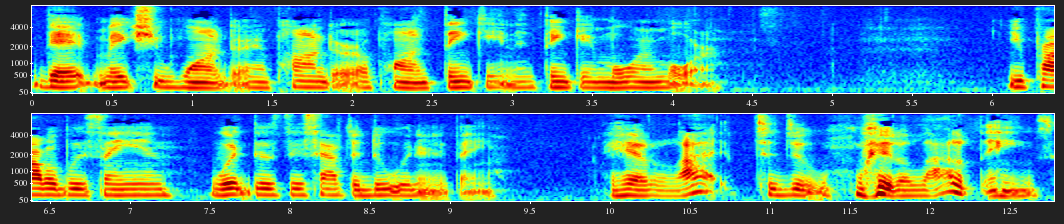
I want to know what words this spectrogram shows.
that makes you wonder and ponder upon thinking and thinking more and more. You're probably saying, What does this have to do with anything? It had a lot to do with a lot of things.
